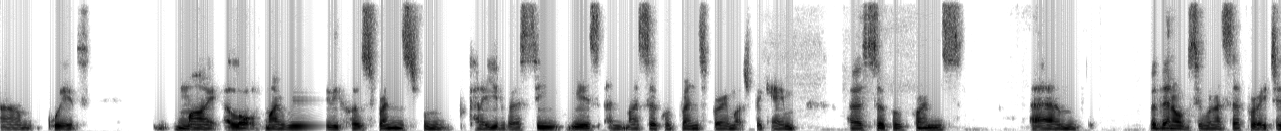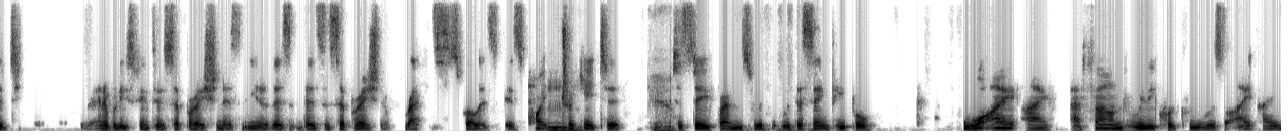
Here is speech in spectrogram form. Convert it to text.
um, with my a lot of my really close friends from kind of university years and my circle of friends very much became her circle of friends um, but then obviously when i separated anybody who's been through separation is you know there's there's a separation of friends as well it's it's quite mm. tricky to yeah. to stay friends with with the same people what I, I i found really quickly was that i i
